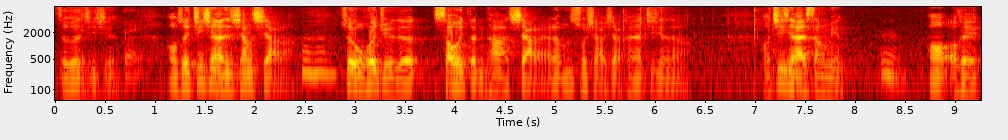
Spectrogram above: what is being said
这个是季线，对。哦，所以季线还是向下了，嗯哼。所以我会觉得稍微等它下来，来，我们缩小一下，看一下季线在哪。好，季线在上面，嗯。哦，OK，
